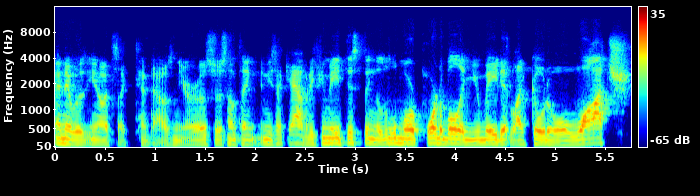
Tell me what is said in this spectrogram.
and it was you know it's like ten thousand euros or something. And he's like, yeah, but if you made this thing a little more portable and you made it like go to a watch,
